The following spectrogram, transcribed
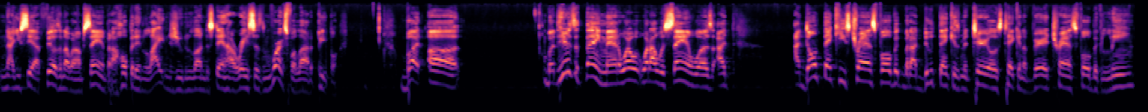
now you see how it feels, not what I'm saying, but I hope it enlightens you to understand how racism works for a lot of people. But, uh, but here's the thing, man. What, what I was saying was, I, I don't think he's transphobic, but I do think his material is taking a very transphobic lean,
